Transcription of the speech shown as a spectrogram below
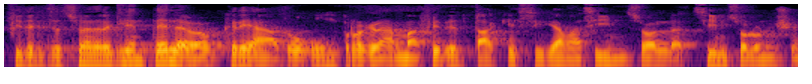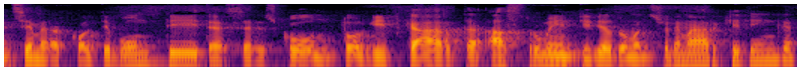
fidelizzazione della clientela e ho creato un programma fedeltà che si chiama Simsol. Simsol unisce insieme raccolte punti, tessere sconto, gift card a strumenti di automazione marketing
